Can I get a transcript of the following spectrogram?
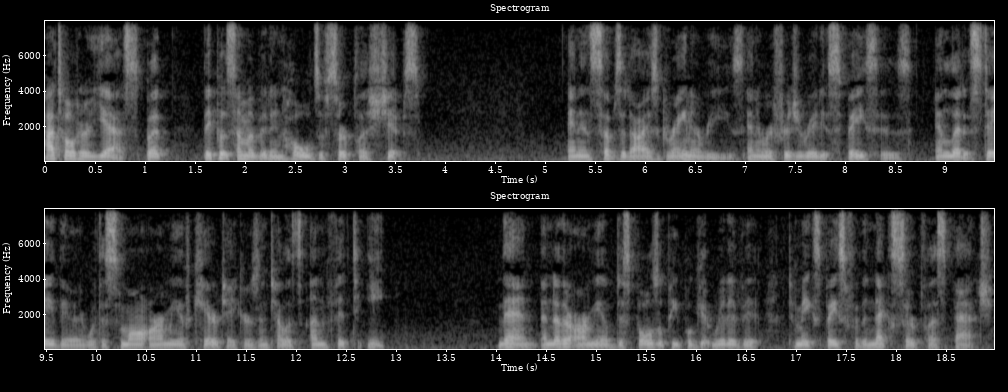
I told her yes, but they put some of it in holds of surplus ships and in subsidized granaries and in refrigerated spaces and let it stay there with a small army of caretakers until it's unfit to eat. Then another army of disposal people get rid of it to make space for the next surplus batch.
